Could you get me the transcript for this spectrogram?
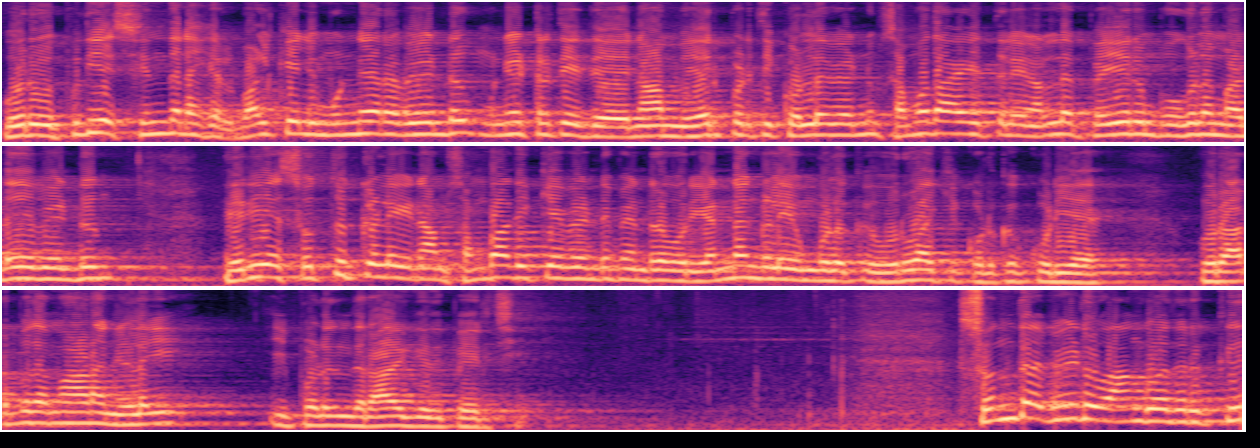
ஒரு புதிய சிந்தனைகள் வாழ்க்கையில் முன்னேற வேண்டும் முன்னேற்றத்தை தே- நாம் ஏற்படுத்தி கொள்ள வேண்டும் சமுதாயத்திலே நல்ல பெயரும் புகழும் அடைய வேண்டும் நிறைய சொத்துக்களை நாம் சம்பாதிக்க வேண்டும் என்ற ஒரு எண்ணங்களை உங்களுக்கு உருவாக்கி கொடுக்கக்கூடிய ஒரு அற்புதமான நிலை இப்பொழுது இந்த ராகுகேது பயிற்சி. சொந்த வீடு வாங்குவதற்கு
